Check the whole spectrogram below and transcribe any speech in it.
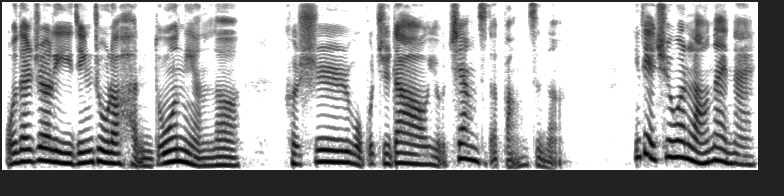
我在这里已经住了很多年了，可是我不知道有这样子的房子呢。你得去问老奶奶，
